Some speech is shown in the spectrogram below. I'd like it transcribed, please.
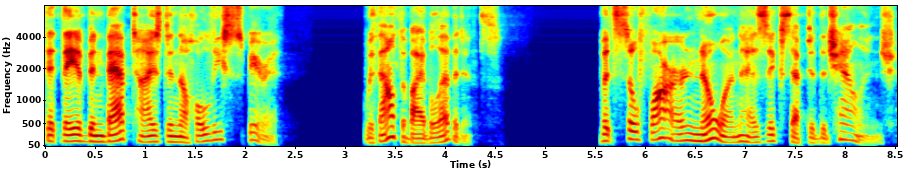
that they have been baptized in the Holy Spirit without the Bible evidence. But so far, no one has accepted the challenge.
